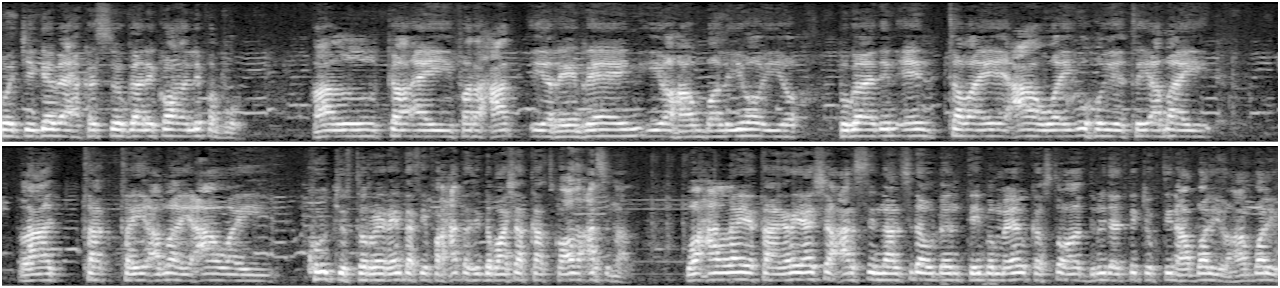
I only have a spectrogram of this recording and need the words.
wejigabax ka soo gaaray kooxda liverpool halka ay farxad iyo reynreyn iyo hambalyo iyo bogaadin intaba ay caawa ay u hoyatay ama ay la tagtay ama ay caawa ay ku jirto reynreyntaas iyo farxaddaas iyo dabaashaadkaas kooxda arsenal. Waxaan leeyahay taageerayaasha arsenal sidaa u dhantayba meel kasta oo aad dunida aad ka joogtiin hambalyo hambalyo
